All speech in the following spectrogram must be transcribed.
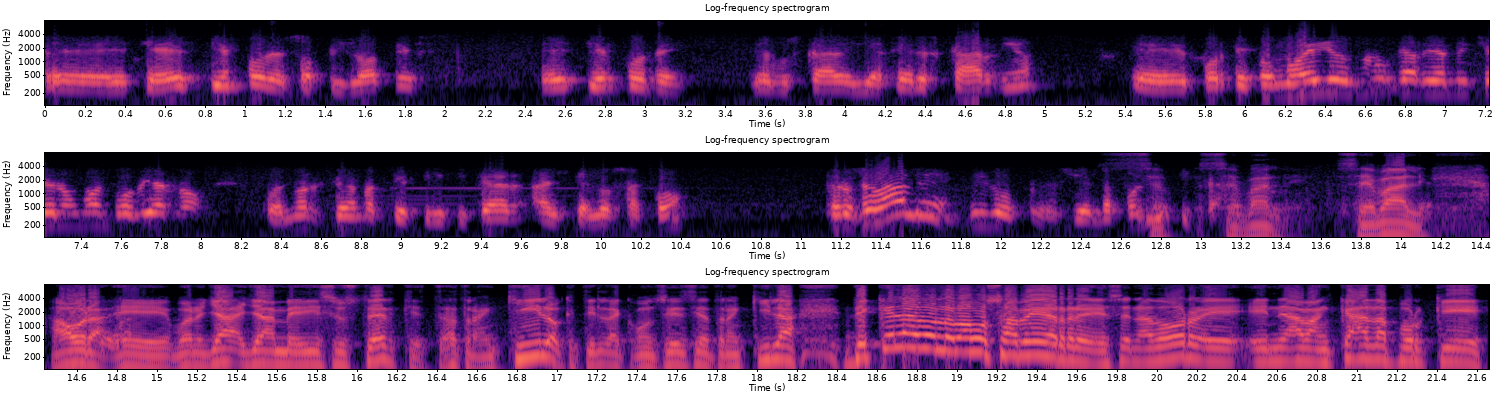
eh, que es tiempo de sopilotes, es tiempo de, buscar y hacer escarnio, eh, porque como ellos nunca habían en un buen gobierno, pues no les queda más que criticar al que lo sacó. Pero se vale, digo, pues si es la política. Se, vale, se vale. Ahora, eh, bueno, ya, ya me dice usted que está tranquilo, que tiene la conciencia tranquila. ¿De qué lado lo vamos a ver, eh, senador, eh, en la bancada? Porque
